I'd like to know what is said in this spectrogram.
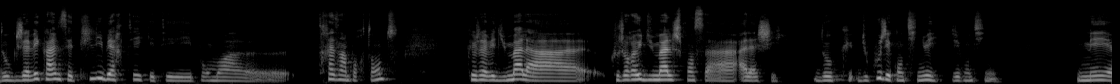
Donc j'avais quand même cette liberté qui était pour moi très importante que j'avais du mal à que j'aurais eu du mal je pense à lâcher. Donc, du coup, j'ai continué, j'ai continué. Mais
